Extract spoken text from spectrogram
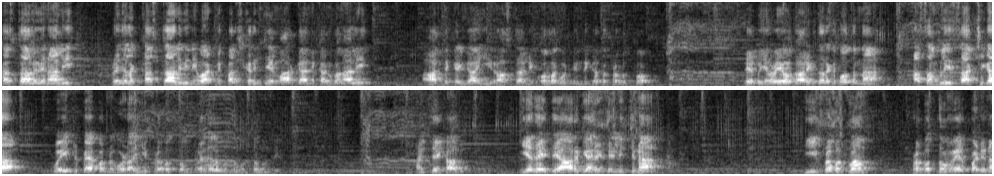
కష్టాలు వినాలి ప్రజల కష్టాలు విని వాటిని పరిష్కరించే మార్గాన్ని కనుగొనాలి. ఆర్థికంగా ఈ రాష్ట్రాన్ని కొల్లగొట్టింది గత ప్రభుత్వం. రేపు ఇరవయో తారీఖు జరగబోతున్న అసెంబ్లీ సాక్షిగా వైట్ పేపర్ను కూడా ఈ ప్రభుత్వం ప్రజల ముందు ఉంచనుంది. అంతేకాదు ఏదైతే ఆరు గ్యారెంటీలు ఇచ్చినా ఈ ప్రభుత్వం ప్రభుత్వం ఏర్పడిన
